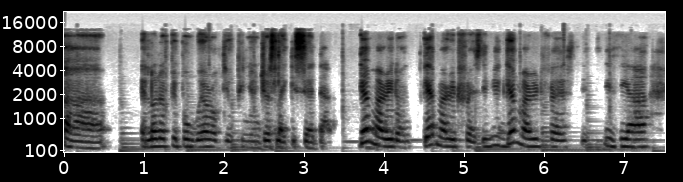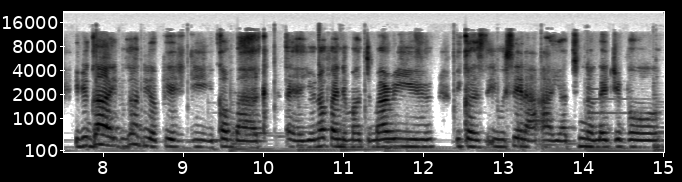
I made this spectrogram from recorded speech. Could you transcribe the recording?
Uh, a lot of people were of the opinion, just like you said, that get married on get married first. If you get married first, it's easier. If you go if you go do your PhD, you come back, uh, you'll not find a man to marry you because he will say that ah, you're too knowledgeable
